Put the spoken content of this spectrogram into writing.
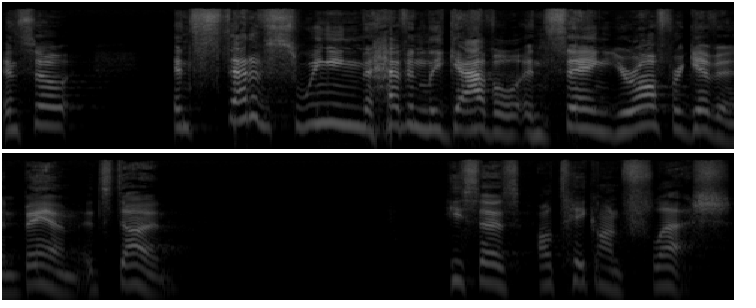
And so instead of swinging the heavenly gavel and saying, You're all forgiven, bam, it's done, he says, I'll take on flesh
